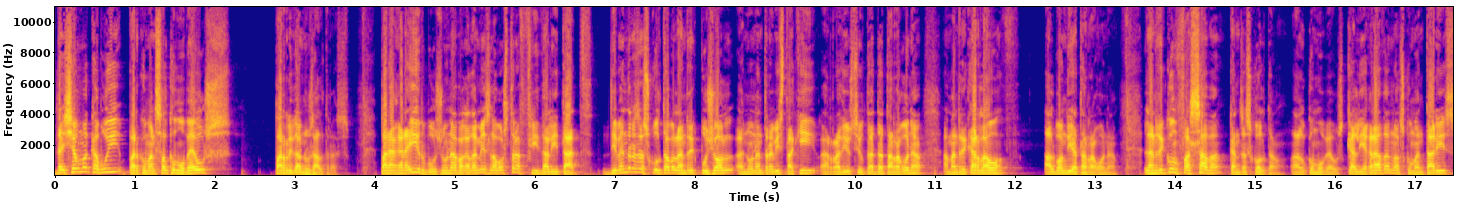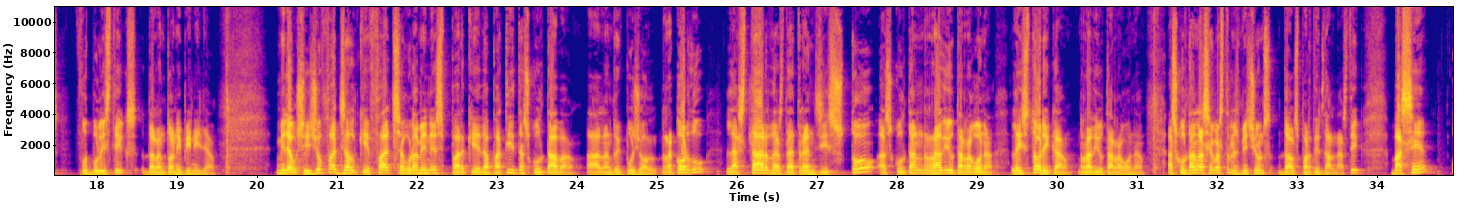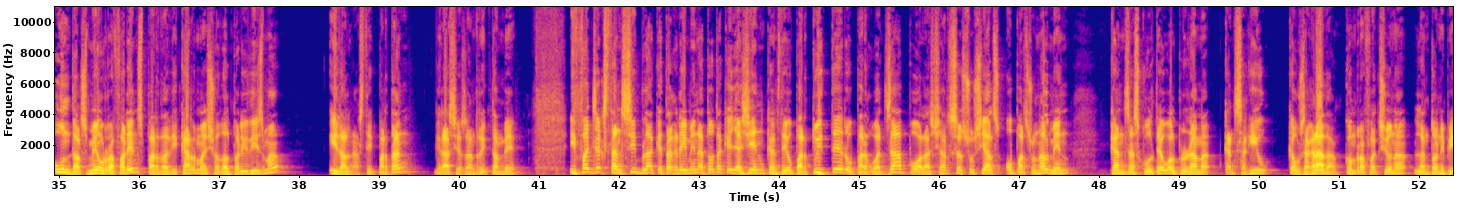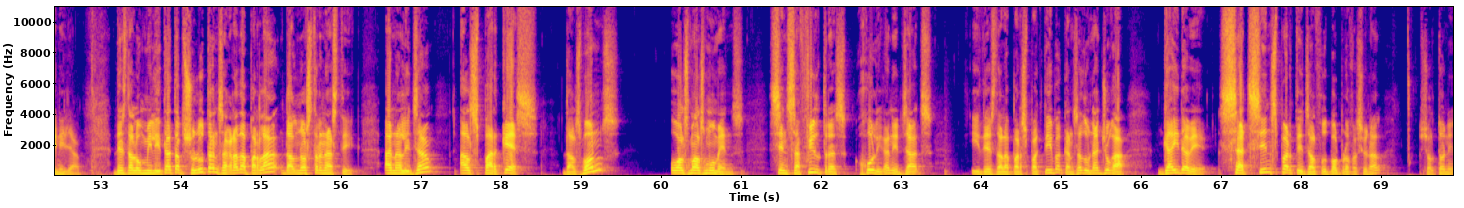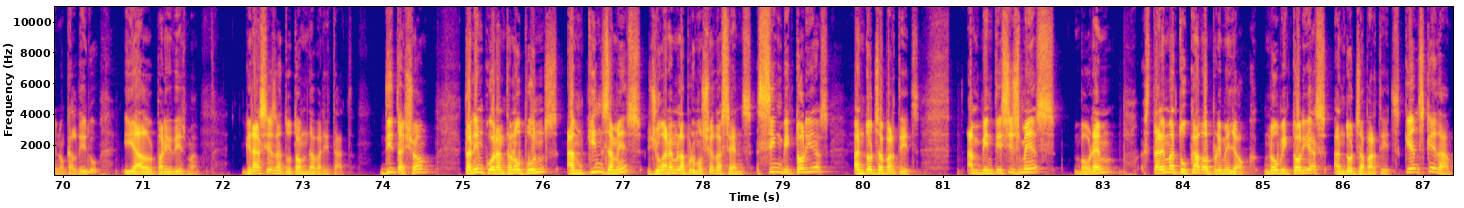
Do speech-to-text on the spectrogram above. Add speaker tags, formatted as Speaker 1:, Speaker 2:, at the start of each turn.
Speaker 1: Deixeu-me que avui, per començar el Com ho veus, parli de nosaltres. Per agrair-vos una vegada més la vostra fidelitat. Divendres escoltava l'Enric Pujol en una entrevista aquí, a Ràdio Ciutat de Tarragona, amb Enric Arlaoz, al Bon Dia Tarragona. L'Enric confessava que ens escolta, el Com ho veus, que li agraden els comentaris futbolístics de l'Antoni Pinilla. Mireu, si jo faig el que faig, segurament és perquè de petit escoltava a l'Enric Pujol. Recordo les tardes de transistor escoltant Ràdio Tarragona, la històrica Ràdio Tarragona, escoltant les seves transmissions dels partits del Nàstic. Va ser un dels meus referents per dedicar-me a això del periodisme i del Nàstic. Per tant, gràcies, Enric, també. I faig extensible aquest agraïment a tota aquella gent que ens diu per Twitter o per WhatsApp o a les xarxes socials o personalment que ens escolteu al programa, que ens seguiu, que us agrada com reflexiona l'Antoni Pinilla. Des de la humilitat absoluta ens agrada parlar del nostre nàstic, analitzar els perquès dels bons o els mals moments, sense filtres hooliganitzats i des de la perspectiva que ens ha donat jugar gairebé 700 partits al futbol professional, això el Toni, no cal dir-ho, i al periodisme. Gràcies a tothom de veritat. Dit això, tenim 49 punts, amb 15 més jugarem la promoció d'ascens. 5 victòries en 12 partits. Amb 26 més, veurem, estarem a tocar del primer lloc. 9 victòries en 12 partits. Què ens queda?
